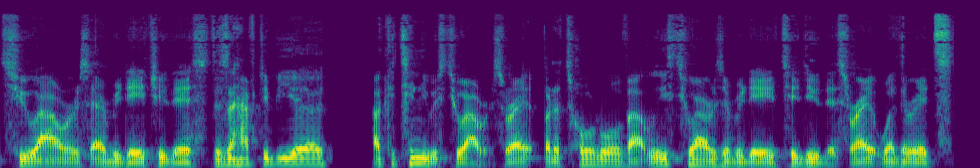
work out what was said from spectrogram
two hours every day to this. Doesn't have to be a, a continuous two hours, right? But a total of at least two hours every day to do this, right? Whether it's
